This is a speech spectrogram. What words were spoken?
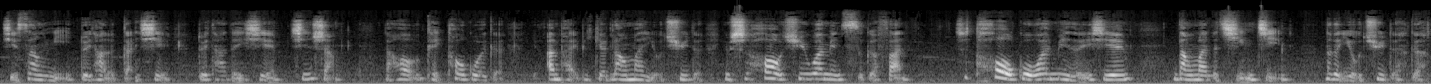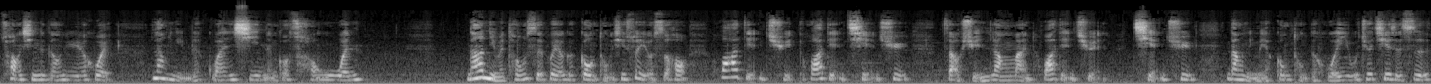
写上你对他的感谢，对他的一些欣赏，然后可以透过一个安排一个浪漫有趣的，有时候去外面吃个饭，是透过外面的一些浪漫的情景，那个有趣的、个创新的跟约会，让你们的关系能够重温。然后你们同时会有个共同性，所以有时候花点去花点钱去找寻浪漫，花点钱钱去让你们有共同的回忆，我觉得其实是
